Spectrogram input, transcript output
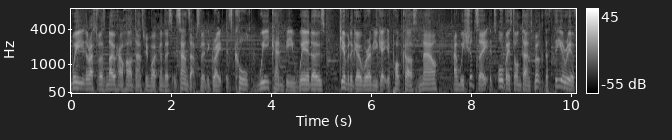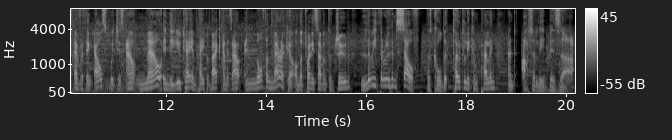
we, the rest of us, know how hard Dan's been working on this. It sounds absolutely great. It's called We Can Be Weirdos. Give it a go wherever you get your podcast now. And we should say it's all based on Dan's book, The Theory of Everything Else, which is out now in the UK in paperback and it's out in North America on the 27th of June. Louis Theroux himself has called it totally compelling and utterly bizarre.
